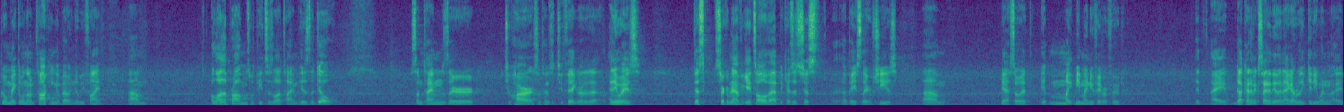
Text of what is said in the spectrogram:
Go make the one that I'm talking about, and you'll be fine. Um, a lot of the problems with pizzas a lot of time is the dough. Sometimes they're too hard, sometimes they're too thick. Blah, blah, blah. Anyways, this circumnavigates all of that because it's just a base layer of cheese. Um, yeah, so it it might be my new favorite food. It I got kind of excited the other night. I got really giddy when I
